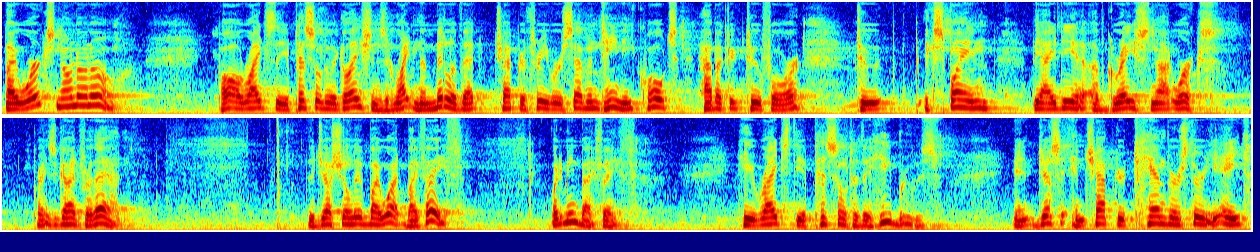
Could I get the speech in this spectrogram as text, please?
By works? No, no, no. Paul writes the epistle to the Galatians, and right in the middle of that, chapter 3, verse 17, he quotes Habakkuk 2.4 to explain the idea of grace, not works. Praise God for that. The just shall live by what? By faith. What do you mean by faith? He writes the epistle to the Hebrews in just in chapter 10, verse 38,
